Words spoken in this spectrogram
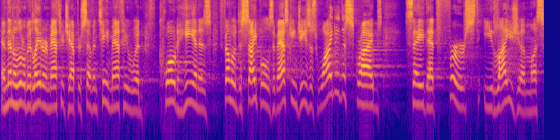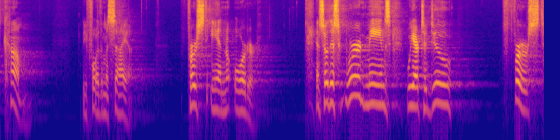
And then a little bit later in Matthew chapter 17, Matthew would quote he and his fellow disciples of asking Jesus, Why do the scribes say that first Elijah must come before the Messiah? first in order. And so this word means we are to do first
